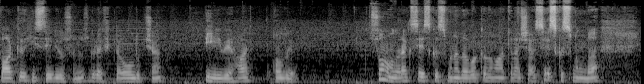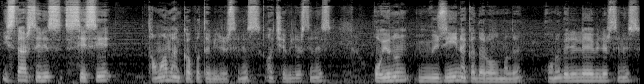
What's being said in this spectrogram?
farkı hissediyorsunuz. Grafikler oldukça iyi bir hal alıyor. Son olarak ses kısmına da bakalım arkadaşlar. Ses kısmında isterseniz sesi tamamen kapatabilirsiniz, açabilirsiniz. Oyunun müziği ne kadar olmalı onu belirleyebilirsiniz.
